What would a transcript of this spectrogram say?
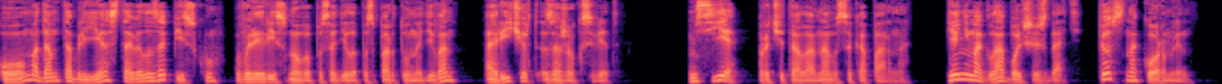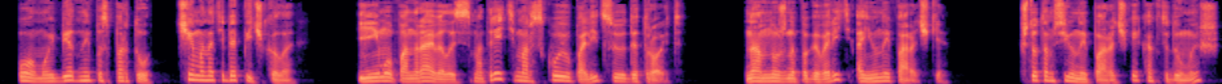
О, мадам Таблие оставила записку. Валерий снова посадила паспорту на диван, а Ричард зажег свет. «Мсье», — прочитала она высокопарно, — «я не могла больше ждать. Пес накормлен. «О, мой бедный паспорту, чем она тебя пичкала?» И ему понравилось смотреть морскую полицию Детройт. «Нам нужно поговорить о юной парочке». «Что там с юной парочкой, как ты думаешь?»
